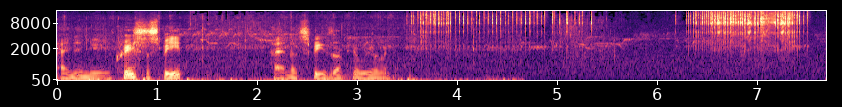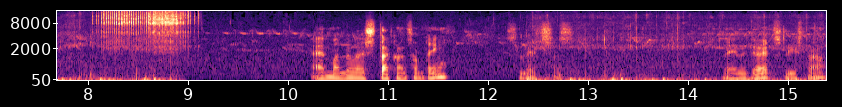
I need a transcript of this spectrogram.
and then you increase the speed and it speeds up your wheeling. And my lure is stuck on something. So let's just there we go, it's loose now.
